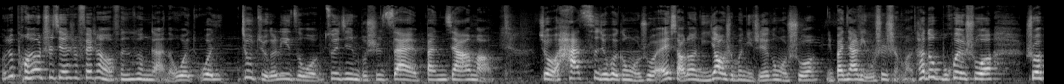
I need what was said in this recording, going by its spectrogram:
我觉得朋友之间是非常有分寸感的。我我就举个例子，我最近不是在搬家嘛。就哈次就会跟我说，哎，小乐你要什么你直接跟我说，你搬家礼物是什么，他都不会说说。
